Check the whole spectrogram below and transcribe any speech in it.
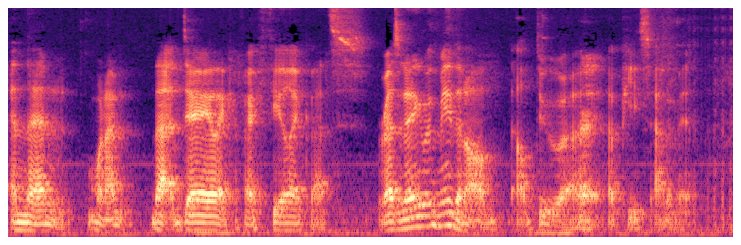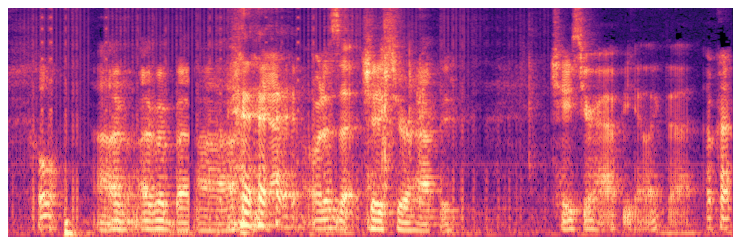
And then when I'm that day, like if I feel like that's resonating with me, then I'll I'll do a, Right. a piece out of it. cool. Um, I've, I have a bet. Uh, yeah. What is it? chase your happy. Chase your happy. I like that. Okay,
